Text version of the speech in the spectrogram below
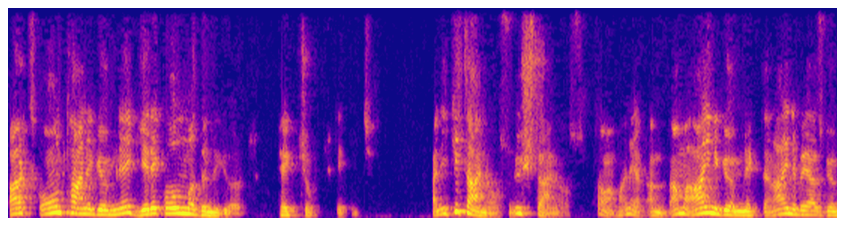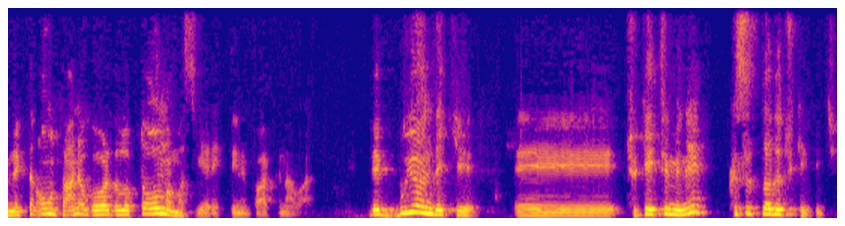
Artık 10 tane gömleğe gerek olmadığını gördü pek çok tüketici. Hani iki tane olsun, üç tane olsun. Tamam hani ama aynı gömlekten, aynı beyaz gömlekten 10 tane gardıropta olmaması gerektiğinin farkına var. Ve bu yöndeki e, tüketimini kısıtladı tüketici.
